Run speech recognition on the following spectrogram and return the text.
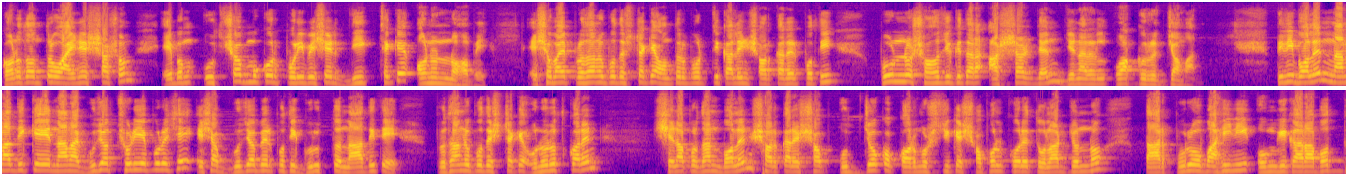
গণতন্ত্র ও আইনের শাসন এবং উৎসবমুখর পরিবেশের দিক থেকে অনন্য হবে। এ সময় প্রধান উপদেষ্টাকে অন্তর্বর্তীকালীন সরকারের প্রতি পূর্ণ সহযোগিতার আশ্বাস দেন জেনারেল ওয়াকুরুজ্জামান। তিনি বলেন, নানা দিকে নানা গুজব ছড়িয়ে পড়েছে। এসব গুজবের প্রতি গুরুত্ব না দিতে প্রধান উপদেষ্টাকে অনুরোধ করেন। সেনাপ্রধান বলেন, সরকারের সব উদ্যোগ ও কর্মসূচিকে সফল করে তোলার জন্য তার পুরো বাহিনী অঙ্গীকারাবদ্ধ।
